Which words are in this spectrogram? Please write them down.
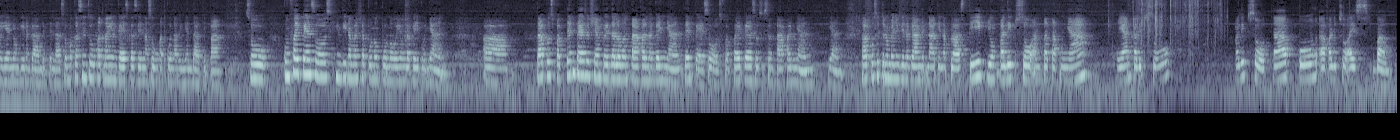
Ayan yung ginagamit nila. So magkasinsukat lang yan, guys, kasi nasukat ko na rin yan dati pa. So, kung 5 pesos, hindi naman siya puno-puno yung lagay ko niyan. Ah, uh, tapos, pag 10 pesos, syempre, dalawang takal na ganyan, 10 pesos. Pag 5 pesos, isang takal niyan, yan. Tapos, ito naman yung ginagamit natin na plastic. Yung Calypso, ang tatak niya. Ayan, Calypso. Calypso. Tapos, ah, Calypso ice bag.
